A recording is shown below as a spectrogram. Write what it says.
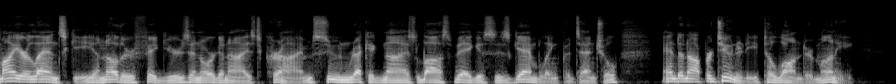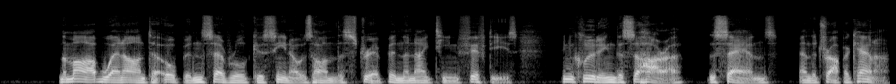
Meyer Lansky and other figures in organized crime soon recognized Las Vegas's gambling potential and an opportunity to launder money. The mob went on to open several casinos on the Strip in the 1950s, including the Sahara, the Sands, and the Tropicana.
